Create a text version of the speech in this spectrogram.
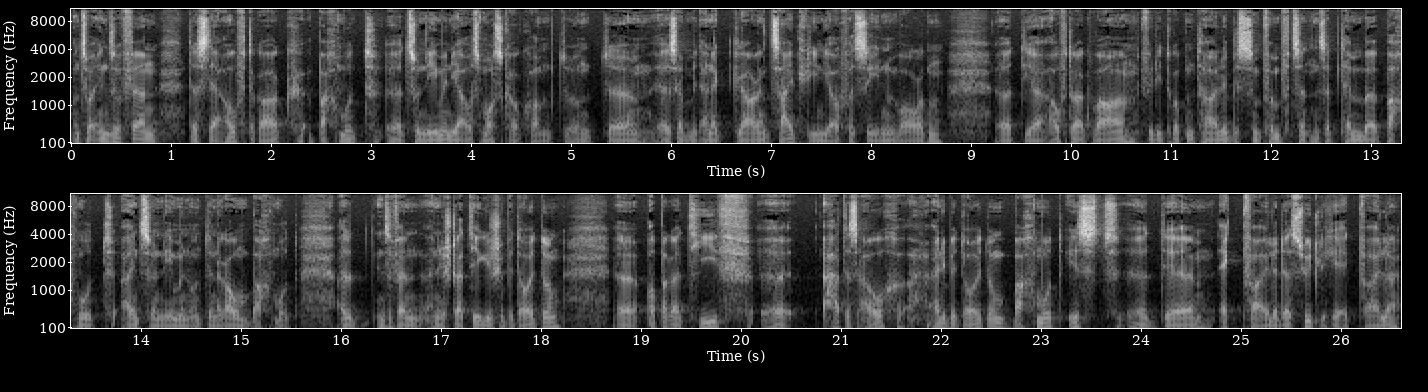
Und zwar insofern, dass der Auftrag, Bachmut äh, zu nehmen, ja aus Moskau kommt. Und äh, er ist ja mit einer klaren Zeitlinie auch versehen worden. Äh, der Auftrag war, für die Truppenteile bis zum 15. September Bachmut einzunehmen und den Raum Bachmut. Also insofern eine strategische Bedeutung. Äh, operativ hat es auch eine Bedeutung. Bachmut ist äh, der Eckpfeiler, der südliche Eckpfeiler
